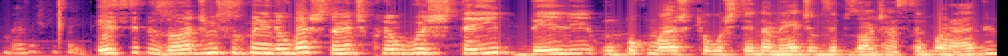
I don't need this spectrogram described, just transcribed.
mas acho que sim. Esse episódio me surpreendeu bastante, porque eu gostei dele um pouco mais do que eu gostei da média dos episódios nessa temporada.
